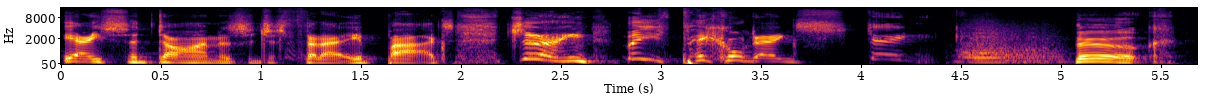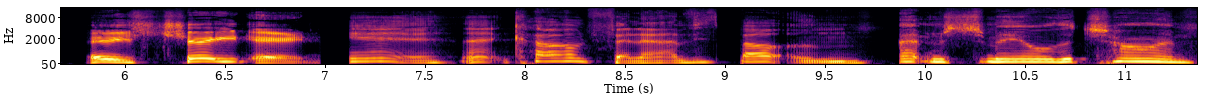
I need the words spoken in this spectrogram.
The ace of diamonds that just fell out of your bags. Jane, these pickled eggs stink. Look, he's cheating. Yeah, that card fell out of his bottom. Happens to me all the time.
